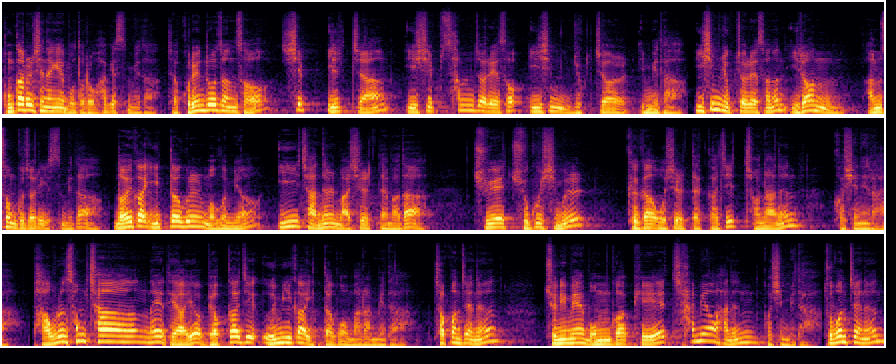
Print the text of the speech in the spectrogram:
공과를 진행해 보도록 하겠습니다. 자, 고린도전서 11장 23절에서 26절입니다. 26절에서는 이런 암송 구절이 있습니다. 너희가 이 떡을 먹으며 이 잔을 마실 때마다 주의 죽으심을 그가 오실 때까지 전하는 것이니라. 바울은 성찬에 대하여 몇 가지 의미가 있다고 말합니다. 첫 번째는 주님의 몸과 피에 참여하는 것입니다. 두 번째는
